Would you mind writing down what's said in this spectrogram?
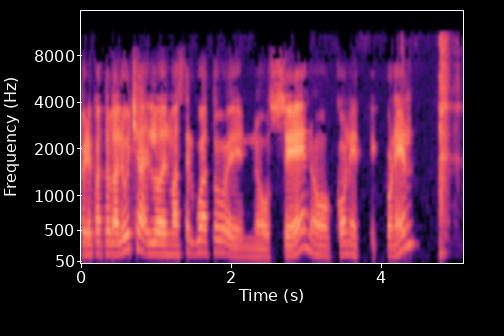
Pero en cuanto a la lucha, lo del Master Guato, eh, no sé, no conecté con él.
